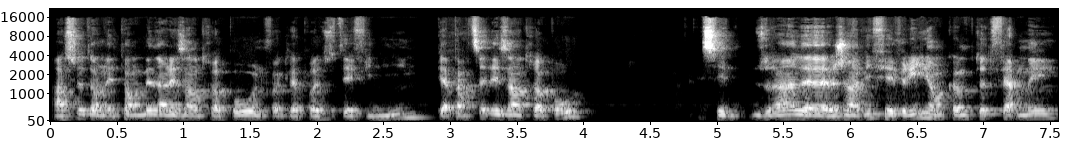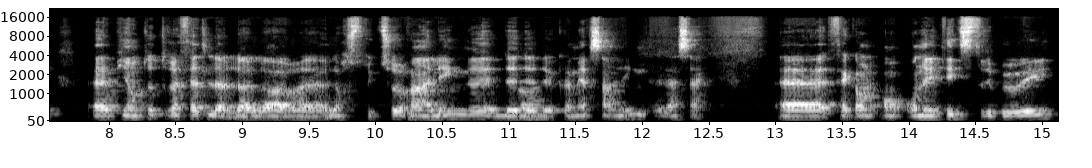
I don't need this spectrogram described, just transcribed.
Ensuite, on est tombé dans les entrepôts une fois que le produit était fini. Puis à partir des entrepôts, c'est durant le janvier-février, ils ont comme tout fermé, euh, puis ils ont tout refait euh, leur, structure en ligne, de, commerce en ligne, la SAC. Euh, fait qu'on on, a été distribué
